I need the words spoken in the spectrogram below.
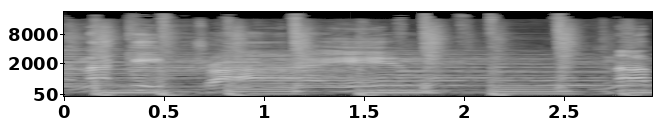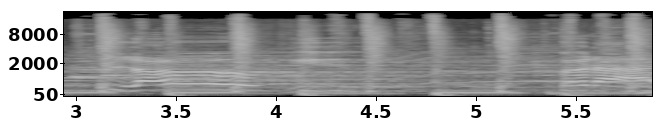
and I keep trying not to love you, but I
